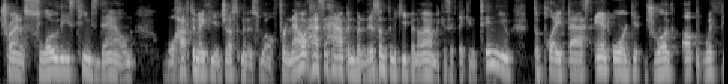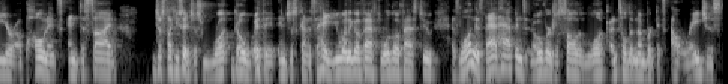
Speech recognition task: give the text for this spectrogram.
trying to slow these teams down, we'll have to make the adjustment as well. For now, it hasn't happened, but it is something to keep an eye on because if they continue to play fast and or get drug up with their opponents and decide just like you said, just run, go with it and just kind of say, hey, you want to go fast? We'll go fast too. As long as that happens and over is a solid look until the number gets outrageous.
